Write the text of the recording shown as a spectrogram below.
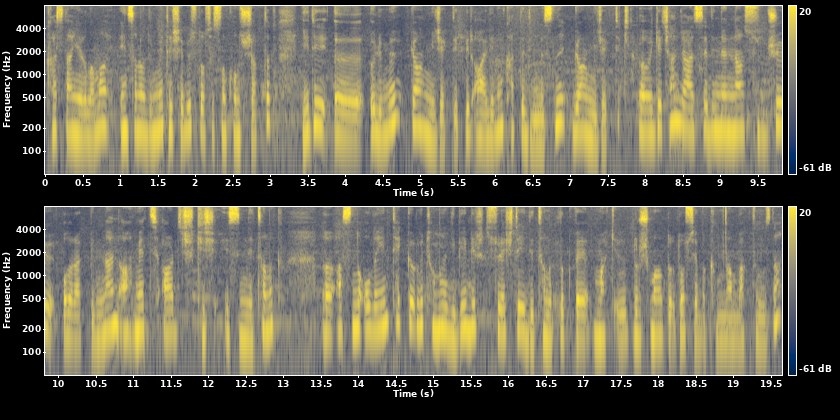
kasten yaralama, insan öldürmeye teşebbüs dosyasını konuşacaktık. 7 ölümü görmeyecektik. Bir ailenin katledilmesini görmeyecektik. E, geçen celse dinlenilen sütçü olarak bilinen Ahmet Ardıç kişi isimli tanık e, aslında olayın tek görgü tanığı gibi bir süreçteydi tanıklık ve duruşma do- dosya bakımından baktığımızda.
